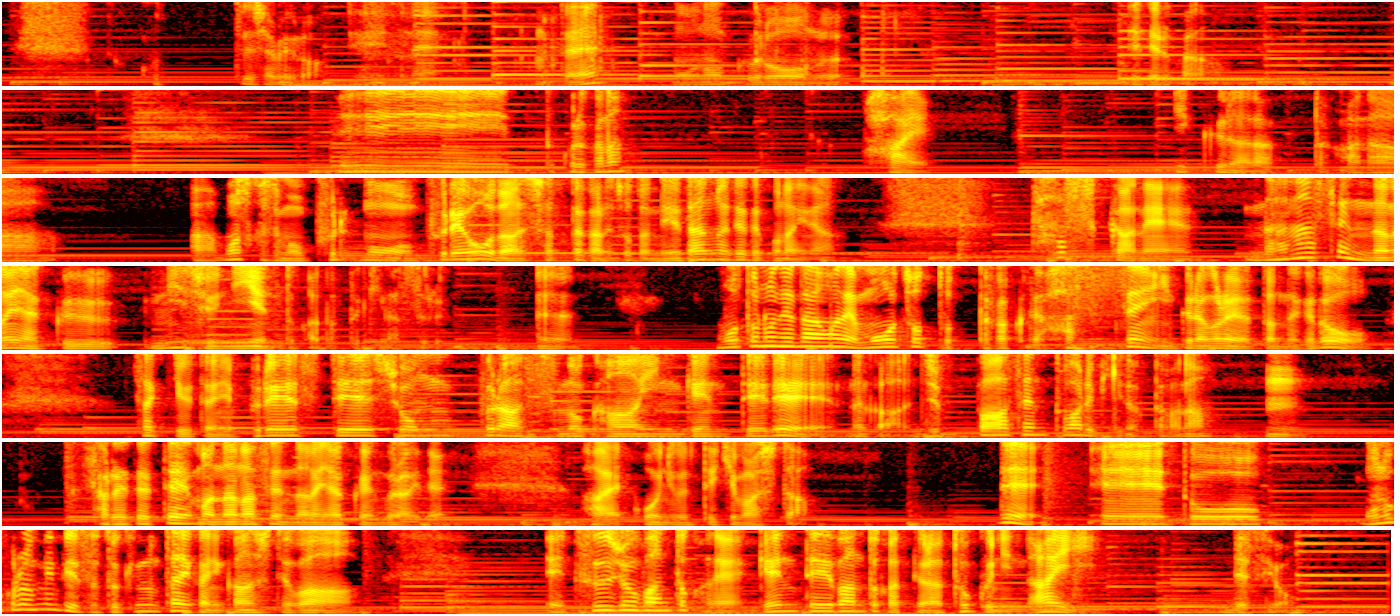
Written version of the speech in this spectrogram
こっちで喋るわ。えーとね、待ってね、モノクローム、出てるかな？えーと、これかな？はい。いくらだったかな？あ、もしかしてもうプレ、もうプレオーダーしちゃったからちょっと値段が出てこないな。確かね、7722円とかだった気がする。うん。元の値段はね、もうちょっと高くて8000いくらぐらいだったんだけど、さっき言ったように、プレイステーションプラスの会員限定で、なんか10%割引だったかな。うん。されてて、まあ、7700円ぐらいで、はい、購入できました。で、えっ、ー、と、モノクロメビウス時の大会に関しては、え通常版とかね、限定版とかっていうのは特にないんですよ。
